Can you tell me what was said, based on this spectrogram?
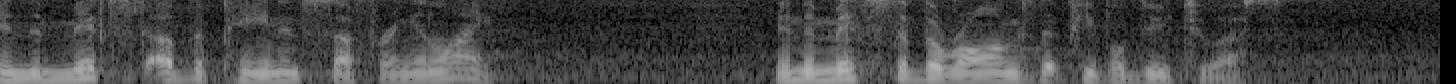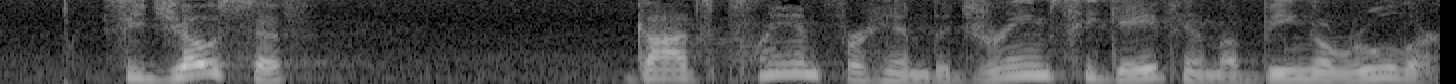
in the midst of the pain and suffering in life, in the midst of the wrongs that people do to us. See, Joseph, God's plan for him, the dreams he gave him of being a ruler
